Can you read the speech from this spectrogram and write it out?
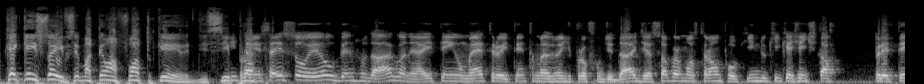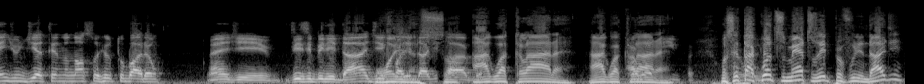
O que, que, é isso aí? Você bateu uma foto que de si então, próprio? Isso aí sou eu dentro da água, né? Aí tem 1,80m mais ou menos de profundidade, é só para mostrar um pouquinho do que, que a gente tá pretende um dia ter no nosso Rio Tubarão. Né, de visibilidade Olha e qualidade só, da água. Água clara, água clara. Água Você está a quantos metros aí de profundidade?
